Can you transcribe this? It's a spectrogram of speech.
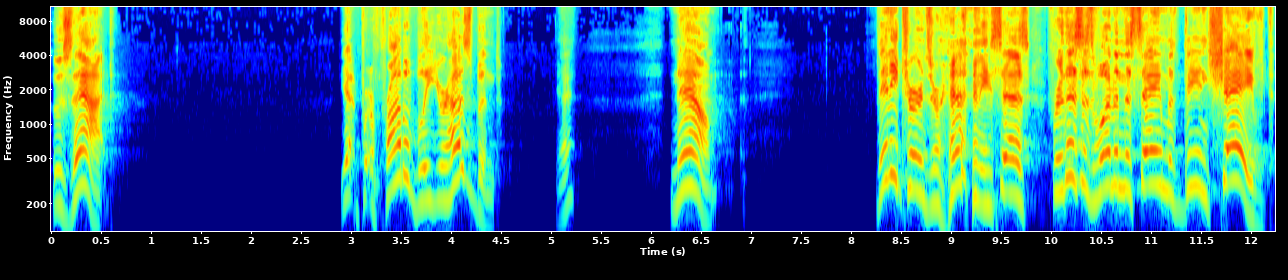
who's that? Yeah, probably your husband. Okay? Now, then he turns around and he says, For this is one and the same as being shaved.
